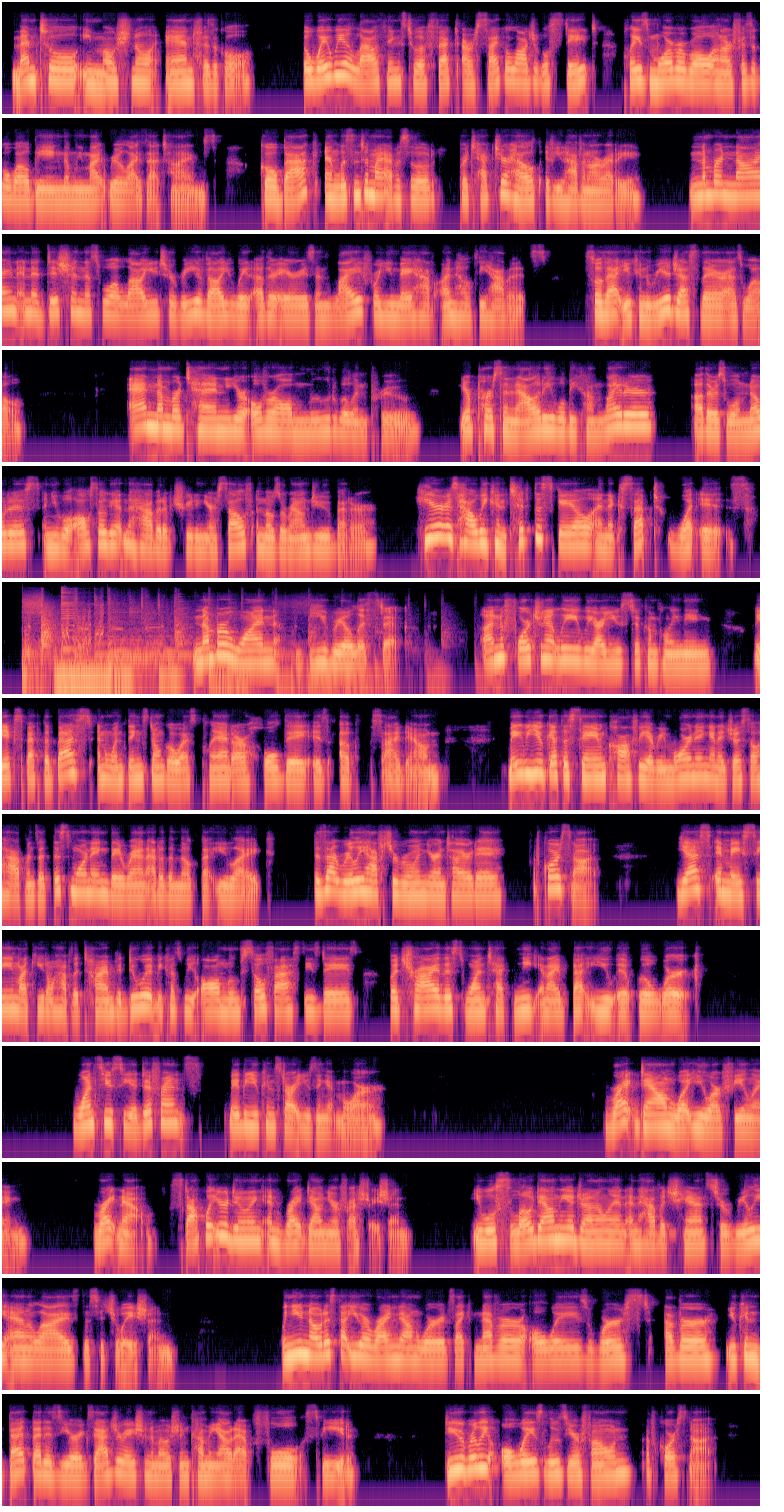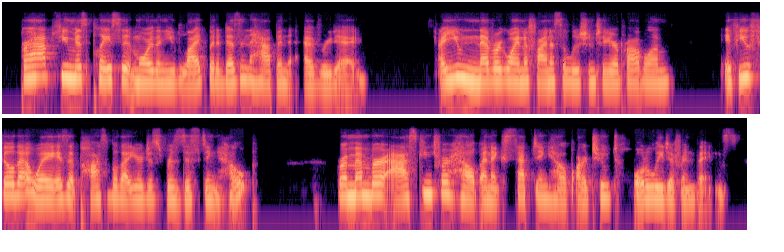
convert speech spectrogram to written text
mental, emotional, and physical. The way we allow things to affect our psychological state plays more of a role in our physical well being than we might realize at times. Go back and listen to my episode, Protect Your Health, if you haven't already. Number nine, in addition, this will allow you to reevaluate other areas in life where you may have unhealthy habits so that you can readjust there as well. And number 10, your overall mood will improve. Your personality will become lighter, others will notice, and you will also get in the habit of treating yourself and those around you better. Here is how we can tip the scale and accept what is. Number one, be realistic. Unfortunately, we are used to complaining. We expect the best, and when things don't go as planned, our whole day is upside down. Maybe you get the same coffee every morning, and it just so happens that this morning they ran out of the milk that you like. Does that really have to ruin your entire day? Of course not. Yes, it may seem like you don't have the time to do it because we all move so fast these days, but try this one technique and I bet you it will work. Once you see a difference, maybe you can start using it more. Write down what you are feeling right now. Stop what you're doing and write down your frustration. You will slow down the adrenaline and have a chance to really analyze the situation. When you notice that you are writing down words like never, always, worst, ever, you can bet that is your exaggeration emotion coming out at full speed. Do you really always lose your phone? Of course not. Perhaps you misplace it more than you'd like, but it doesn't happen every day. Are you never going to find a solution to your problem? If you feel that way, is it possible that you're just resisting help? Remember, asking for help and accepting help are two totally different things.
